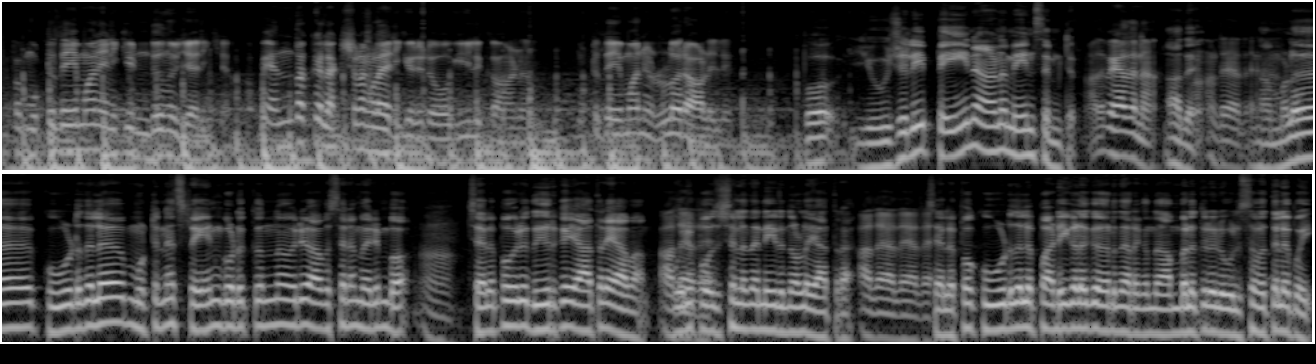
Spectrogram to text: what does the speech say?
ഇപ്പം മുട്ട് തേയ്മാനം എനിക്ക് ഉണ്ട് എന്ന് വിചാരിക്കാം. അപ്പോൾ എന്തൊക്കെ ലക്ഷണങ്ങളായിരിക്കും ഒരു രോഗിയിൽ കാണുക? മുട്ട് തേയ്മാനം ഉള്ള ഒരാളിൽ ഇപ്പോൾ യൂഷ്വലി പെയിൻ ആണ് മെയിൻ സിംറ്റം അത് വേദന. അതെ. അതെ അതെ. നമ്മൾ കൂടുതൽ മുട്ടിനെ സ്ട്രെയിൻ കൊടുക്കുന്ന ഒരു അവസരം വരുമ്പോൾ ചിലപ്പോൾ ഒരു ദീർഘയാത്രയാവാം. ഒരു പൊസിഷനിൽ തന്നെ ഇരുന്നുള്ള യാത്ര. അതെ അതെ അതെ. ചിലപ്പോൾ കൂടുതൽ പടികൾ കയറി ഇറങ്ങുന്നത് അമ്പലത്തിൽ ഒരു ഉത്സവത്തിൽ പോയി.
